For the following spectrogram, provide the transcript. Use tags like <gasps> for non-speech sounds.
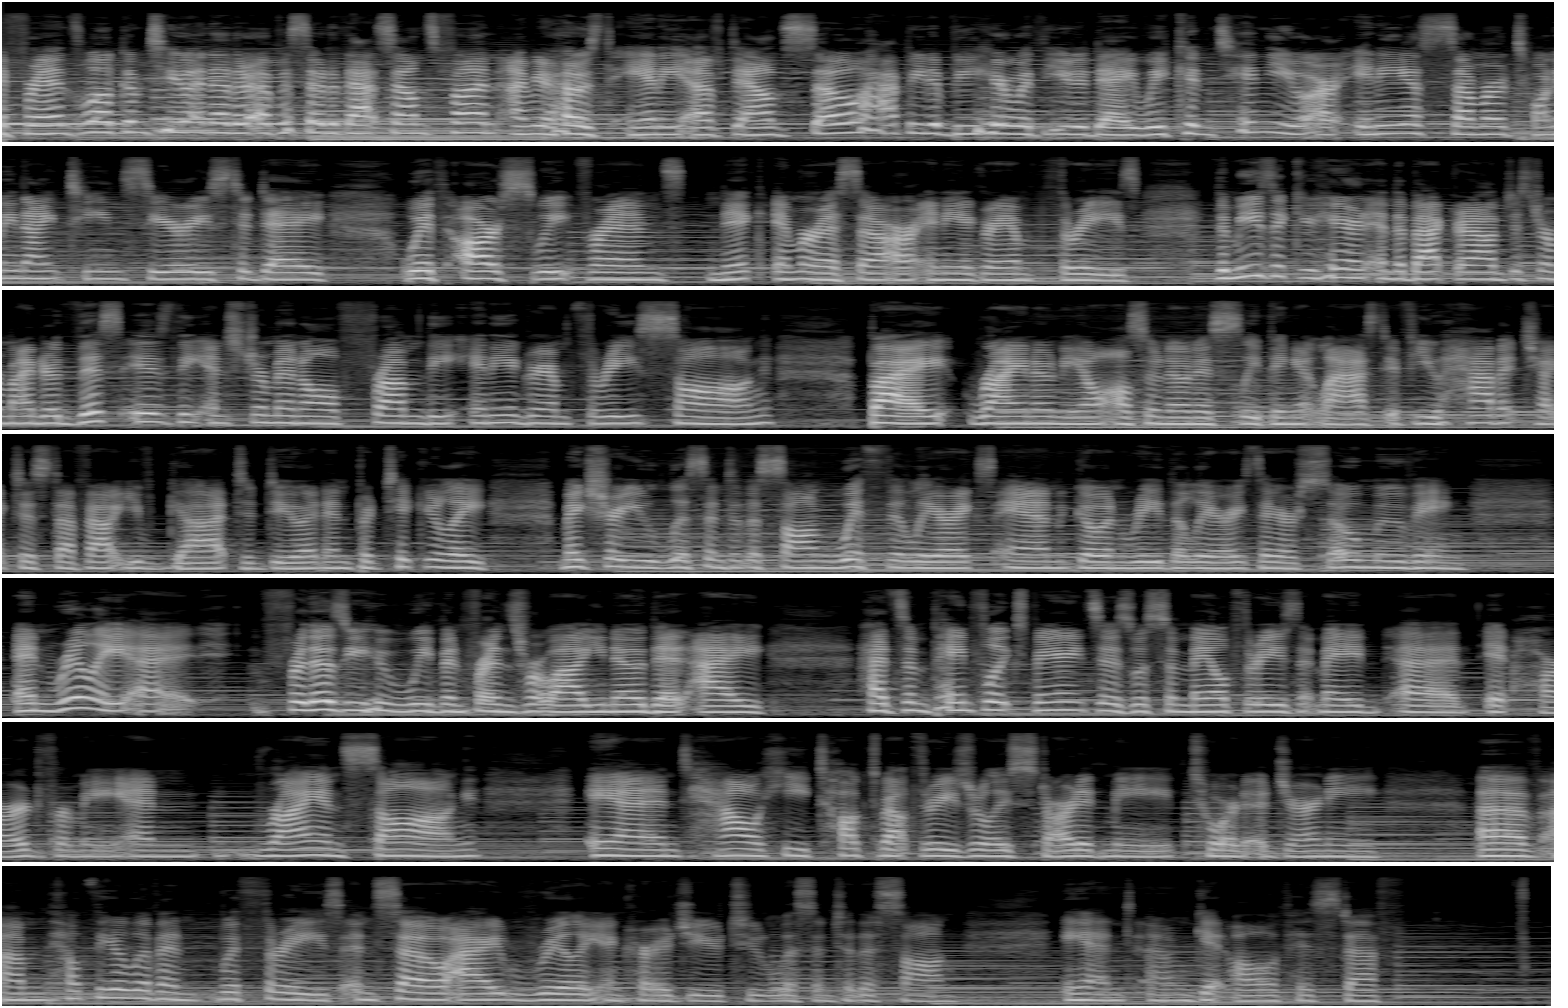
Hi, friends. Welcome to another episode of That Sounds Fun. I'm your host, Annie F. Downs. So happy to be here with you today. We continue our Ennea's Summer 2019 series today with our sweet friends, Nick and Marissa, our Enneagram threes. The music you're hearing in the background, just a reminder this is the instrumental from the Enneagram 3 song by Ryan O'Neal, also known as Sleeping at Last. If you haven't checked his stuff out, you've got to do it. And particularly make sure you listen to the song with the lyrics and go and read the lyrics. They are so moving. And really, uh, for those of you who we've been friends for a while, you know that I had some painful experiences with some male threes that made uh, it hard for me. And Ryan's song and how he talked about threes really started me toward a journey of um, healthier living with threes. And so I really encourage you to listen to this song and um, get all of his stuff.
